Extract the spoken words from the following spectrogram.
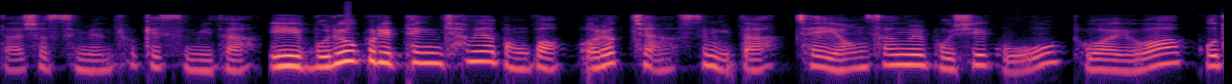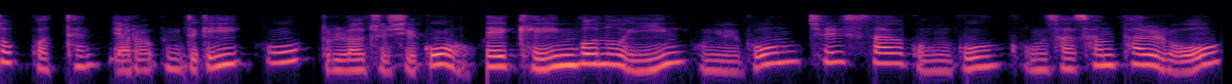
나셨으면 좋겠습니다. 이 무료 브리핑 참여 방법 어렵지 않습니다. 제 영상을 보시고 좋아요와 구독 버튼 여러분들이 꼭 눌러주시고 제 개인 번호인 010-7409-0438로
